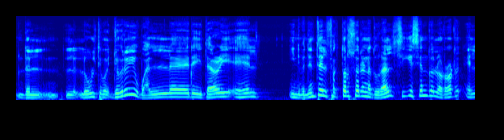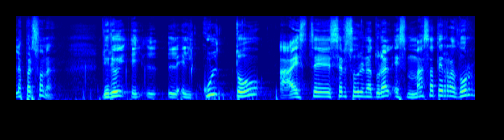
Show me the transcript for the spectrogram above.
del- lo último. Yo creo que igual eh, Hereditary es el, independiente del factor sobrenatural, sigue siendo el horror en las personas. Yo creo que el, el- culto a este ser sobrenatural es más aterrador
